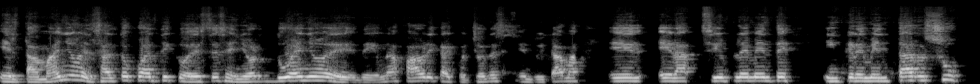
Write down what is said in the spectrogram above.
El tamaño del salto cuántico de este señor dueño de, de una fábrica de colchones en Duitama era simplemente incrementar su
